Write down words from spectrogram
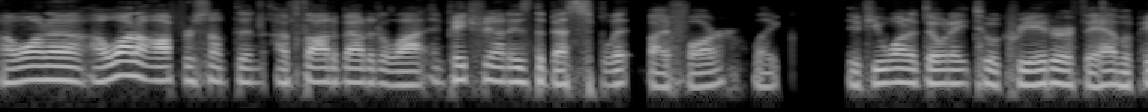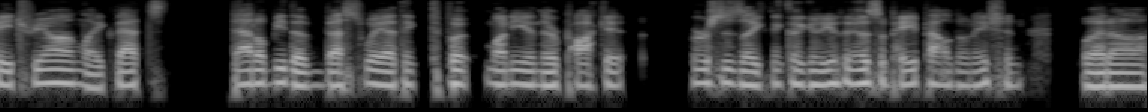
I wanna I wanna offer something. I've thought about it a lot, and Patreon is the best split by far. Like, if you want to donate to a creator, if they have a Patreon, like that's that'll be the best way I think to put money in their pocket versus I think like as a PayPal donation. But uh,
